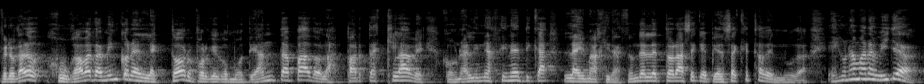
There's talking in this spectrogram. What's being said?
Pero claro, jugaba también con el lector, porque como te han tapado las partes clave con una línea cinética, la imaginación del lector hace que pienses que está desnuda. Es una maravilla.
